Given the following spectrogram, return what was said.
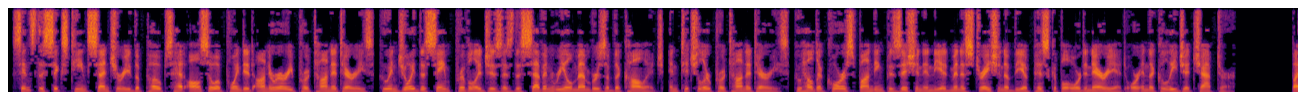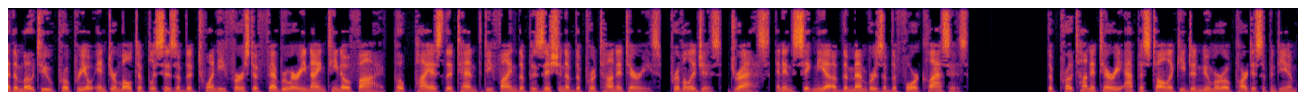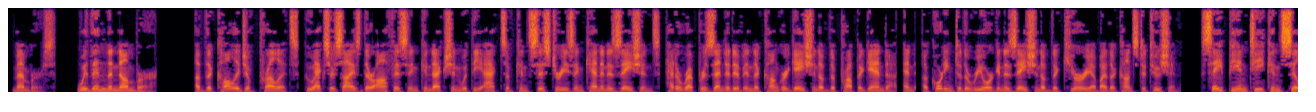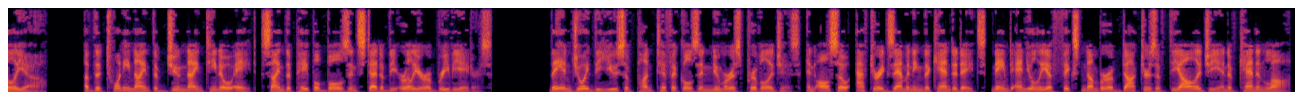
Since the 16th century the popes had also appointed honorary protonotaries, who enjoyed the same privileges as the seven real members of the college, and titular protonotaries, who held a corresponding position in the administration of the episcopal ordinariate or in the collegiate chapter. By the motu proprio inter multiplices of 21 February 1905, Pope Pius X defined the position of the protonotaries, privileges, dress, and insignia of the members of the four classes, the Protonotari Apostolici de Numero Participantium, members within the number of the College of Prelates, who exercised their office in connection with the acts of consistories and canonizations, had a representative in the Congregation of the Propaganda, and, according to the reorganization of the Curia by the Constitution, Sapienti Consilio of 29 June 1908, signed the papal bulls instead of the earlier abbreviators. They enjoyed the use of pontificals and numerous privileges, and also, after examining the candidates, named annually a fixed number of doctors of theology and of canon law.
